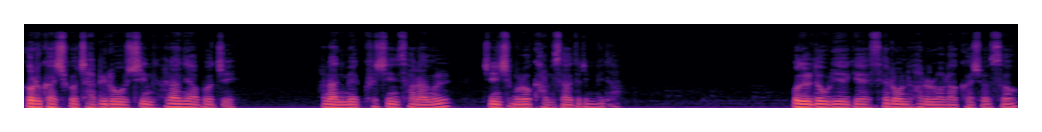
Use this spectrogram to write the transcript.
거룩하시고 자비로우신 하나님 아버지, 하나님의 크신 사랑을 진심으로 감사드립니다. 오늘도 우리에게 새로운 하루를 허락하셔서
